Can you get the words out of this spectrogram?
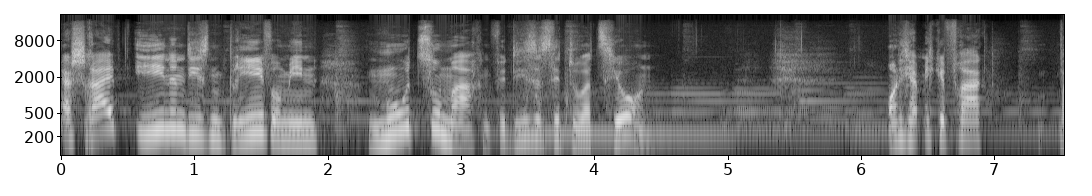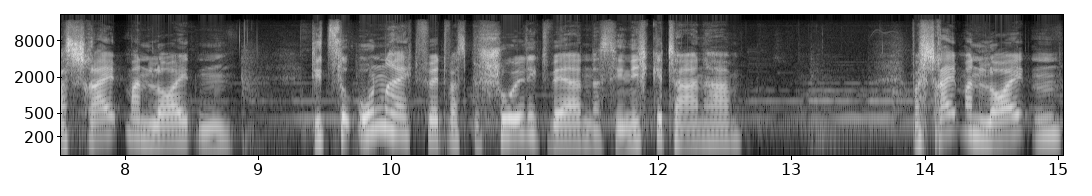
Er schreibt ihnen diesen Brief, um ihnen Mut zu machen für diese Situation. Und ich habe mich gefragt, was schreibt man Leuten, die zu Unrecht für etwas beschuldigt werden, das sie nicht getan haben? Was schreibt man Leuten,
